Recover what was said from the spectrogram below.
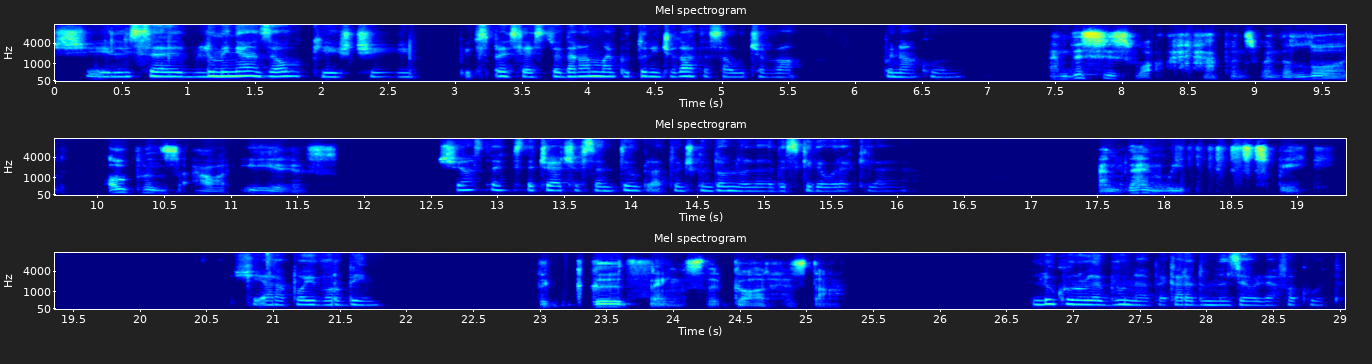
Și li se luminează ochii și expresia este, dar n-am mai putut niciodată să aud ceva până acum. and this is what happens when the lord opens our ears Și asta este ceea ce se întâmplă atunci când Domnul ne deschide urechile. and then we speak Și iar apoi vorbim the good things that god has done lucrurile bune pe care Dumnezeu le-a făcut.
